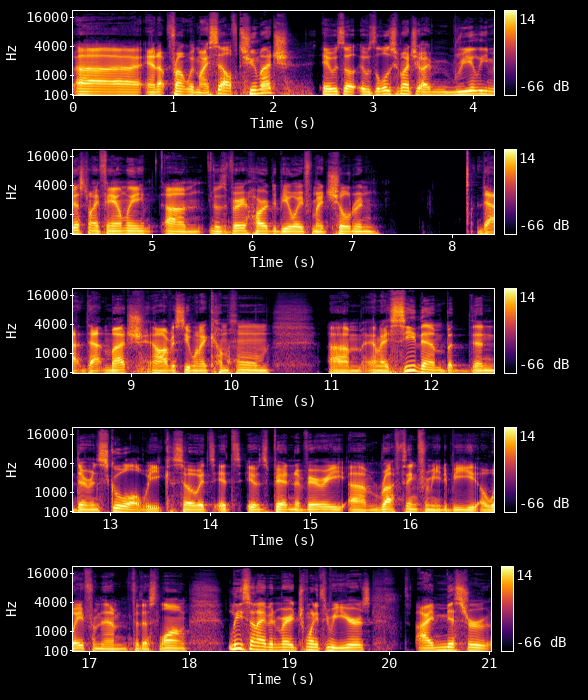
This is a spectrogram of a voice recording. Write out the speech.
uh, and upfront with myself, too much. It was a, it was a little too much. I really missed my family. Um, it was very hard to be away from my children that that much. And obviously, when I come home, um, and I see them, but then they're in school all week. So it's it's it's been a very um, rough thing for me to be away from them for this long. Lisa and I have been married 23 years. I miss her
